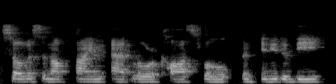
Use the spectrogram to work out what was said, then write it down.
service and uptime at lower cost will continue to be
